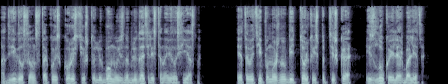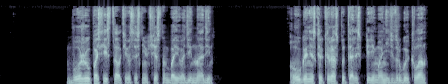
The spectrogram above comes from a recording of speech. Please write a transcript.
а двигался он с такой скоростью, что любому из наблюдателей становилось ясно. Этого типа можно убить только из-под тишка, из лука или арбалета. Боже упаси сталкиваться с ним в честном бою один на один. Оуга несколько раз пытались переманить в другой клан,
